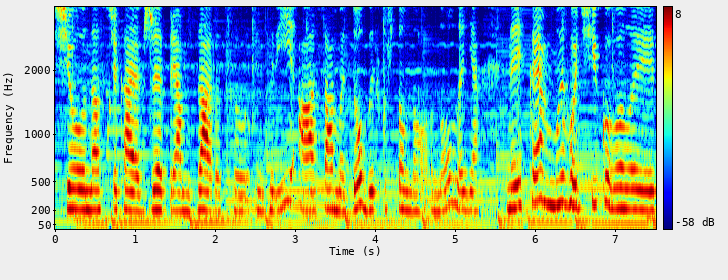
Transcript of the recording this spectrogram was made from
що нас чекає вже прямо зараз у грі, а саме до безкоштовного оновлення, на яке ми очікували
